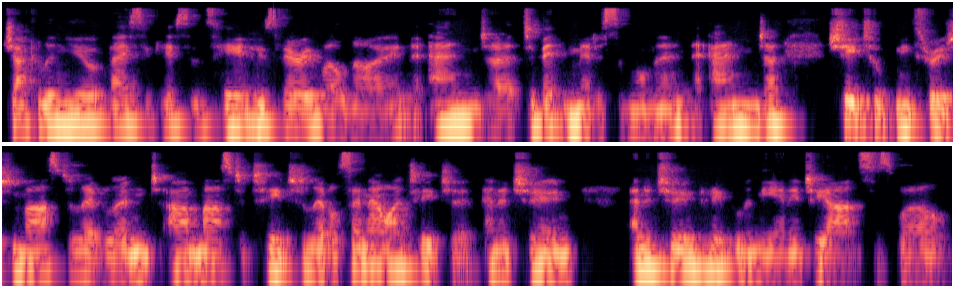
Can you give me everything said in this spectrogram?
Jacqueline Yu at Basic Essence here, who's very well known and uh, Tibetan medicine woman. And uh, she took me through to master level and um, master teacher level. So now I teach it and attune and attune people in the energy arts as well.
